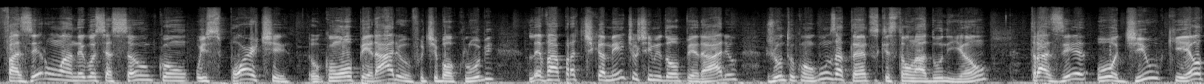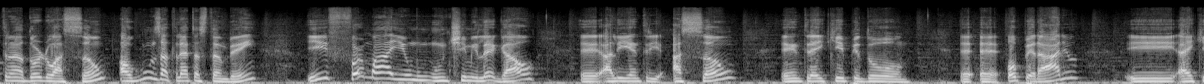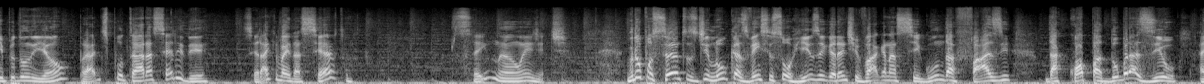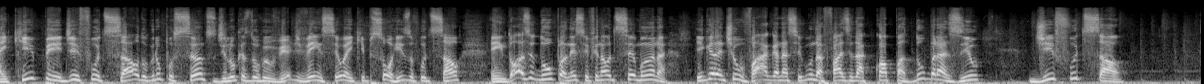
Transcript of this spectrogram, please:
fazer uma negociação com o esporte, com o Operário Futebol Clube, levar praticamente o time do Operário, junto com alguns atletas que estão lá do União, trazer o Odil, que é o treinador do Ação, alguns atletas também, e formar aí um, um time legal eh, ali entre Ação, entre a equipe do eh, eh, Operário e a equipe do União para disputar a Série D. Será que vai dar certo? Sei não, hein, gente. Grupo Santos de Lucas vence Sorriso e garante vaga na segunda fase da Copa do Brasil. A equipe de futsal do Grupo Santos de Lucas do Rio Verde venceu a equipe Sorriso Futsal em dose dupla nesse final de semana e garantiu vaga na segunda fase da Copa do Brasil de futsal.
